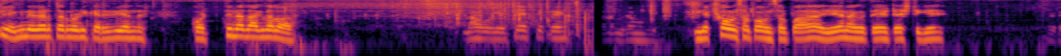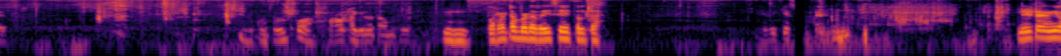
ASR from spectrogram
ಹೆಂಗೆ ನಗಾಡ್ತಾರೆ ನೋಡಿ ಕರೀರಿ ಅಂದ್ರೆ. ಕೊಟ್ಟು ತಿನ್ನೋದಾಗ್ದಲ್ವ ನಾವು ಎಷ್ಟೇ ಎಷ್ಟೇ ಫ್ರೆಂಡ್ಸ್ ನೆಕ್ಕ ಒಂದು ಸ್ವಲ್ಪ ಒಂದು ಸ್ವಲ್ಪ ಏನಾಗುತ್ತೆ ಟೇಸ್ಟಿಗೆ ಇದಕ್ಕೊಂದು ಸ್ವಲ್ಪ ಪರೋಟ ಗಿರೋಟ ಆಗ್ಬಿಟ್ಟು ಹ್ಞೂ ಪರೋಟ ಬೇಡ ರೈಸ್ ಐತಲ್ತ? ಇದಕ್ಕೆ ನೀಟಾಗಿ ಹಂಗೆ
